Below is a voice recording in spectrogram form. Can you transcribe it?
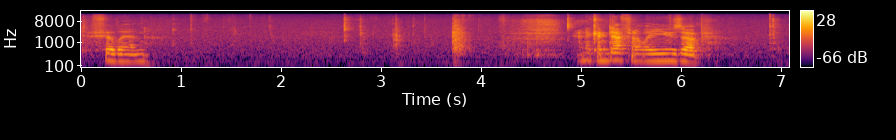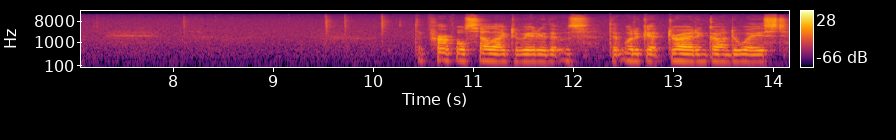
to fill in. And it can definitely use up the purple cell activator that was that would have got dried and gone to waste.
